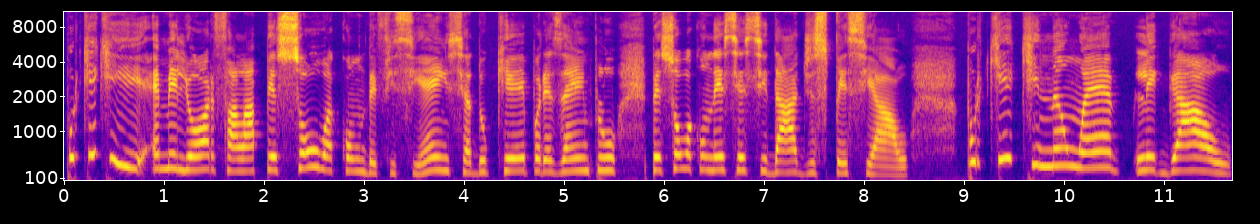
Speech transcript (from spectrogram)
Por que que é melhor falar pessoa com deficiência do que, por exemplo, pessoa com necessidade especial? Por que, que não é legal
